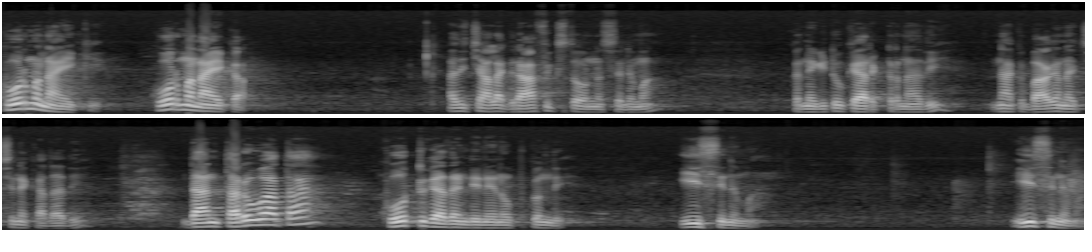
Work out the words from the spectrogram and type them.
కూర్మనాయకి కూర్మనాయక అది చాలా గ్రాఫిక్స్తో ఉన్న సినిమా. ఒక నెగిటివ్ క్యారెక్టర్ నాది. నాకు బాగా నచ్చిన కథ అది. దాని తరువాత కోర్టు కాదండి నేను ఒప్పుకుంది. ఈ సినిమా. ఈ సినిమా.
